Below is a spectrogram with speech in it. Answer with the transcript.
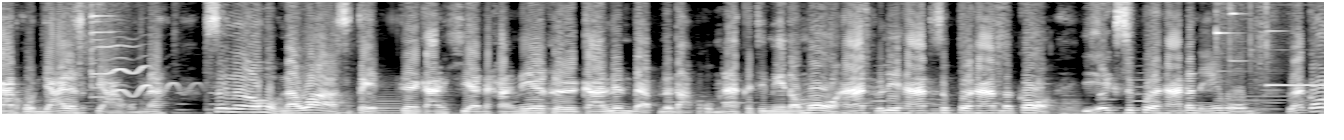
การขนย้ายอะไรสักอย่างผมนะ ซึ่งแน่นอนผมนะว่าสเตจในการเคลียร์ในครั้งนี้ก็คือการเล่นแบบระดับผมนะ ก็จะมี normal hard very hard super hard แล้วก็ ex super hard นั่นเองผม แล้วก็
